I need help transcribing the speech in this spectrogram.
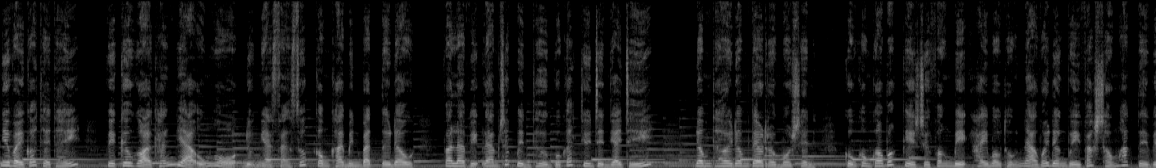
Như vậy có thể thấy, việc kêu gọi khán giả ủng hộ được nhà sản xuất công khai minh bạch từ đầu và là việc làm rất bình thường của các chương trình giải trí. Đồng thời, Domtel Motion cũng không có bất kỳ sự phân biệt hay mâu thuẫn nào với đơn vị phát sóng HTV.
